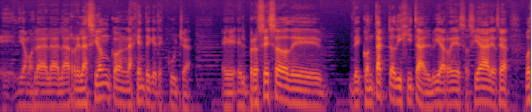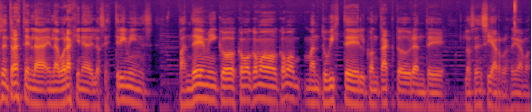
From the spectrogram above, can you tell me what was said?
eh, digamos, la, la- la relación con la gente que te escucha, el proceso de, de contacto digital vía redes sociales, o sea, vos entraste en la, en la vorágine de los streamings pandémicos, ¿cómo, cómo, cómo mantuviste el contacto durante los encierros, digamos?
